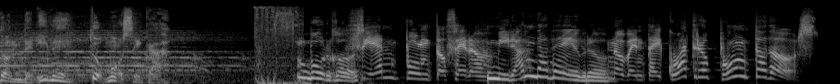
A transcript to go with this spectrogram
Donde vive tu música. Burgos. 100.0. Miranda de Ebro. 94.2.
